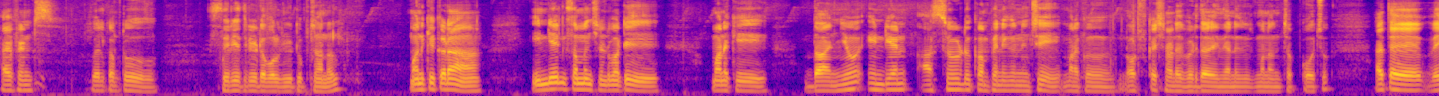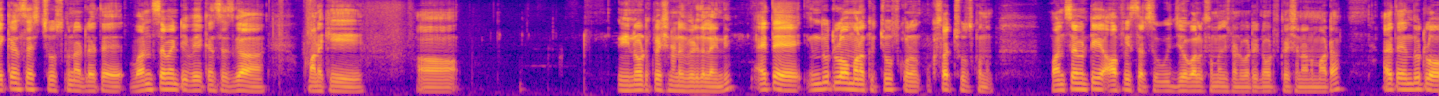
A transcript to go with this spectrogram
Hi friends welcome to Siri three double YouTube channel. మనకి ఇక్కడ ఇండియన్కి సంబంధించినటువంటి మనకి the new Indian assured company నుంచి మనకు నోటిఫికేషన్ అనేది విడుదలైంది అనేది మనం చెప్పుకోవచ్చు. అయితే వేకెన్సీస్ చూసుకున్నట్లయితే వన్ సెవెంటీ వేకెన్సీస్గా మనకి ఈ నోటిఫికేషన్ అనేది విడుదలైంది. అయితే ఇందులో మనకు చూసుకుందాం ఒకసారి చూసుకుందాం. వన్ సెవెంటీ ఆఫీసర్స్ ఉద్యోగాలకు సంబంధించినటువంటి నోటిఫికేషన్ అనమాట అయితే ఇందులో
